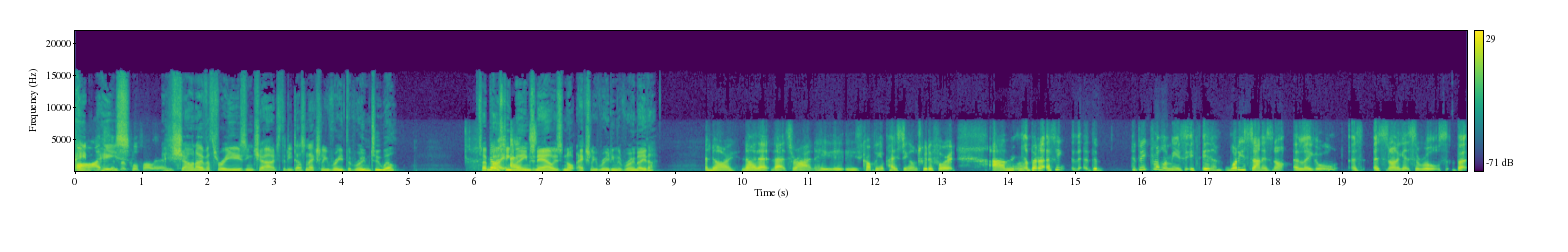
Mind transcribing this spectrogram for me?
Nat, he- he's- portfolios. He's shown over three years in charge that he doesn't actually read the room too well. So No, posting memes now is not actually reading the room either. No, no, that that's right. He he's copying and pasting on Twitter for it. Um, but I think the the, big problem is it, it, what he's done is not illegal. It's, it's not against the rules, but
